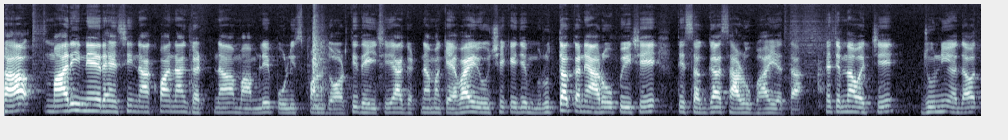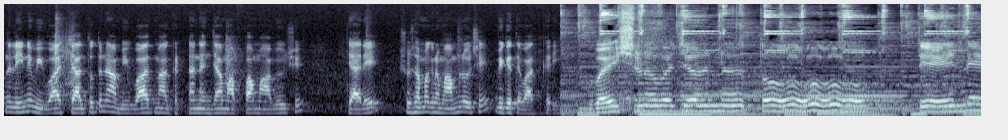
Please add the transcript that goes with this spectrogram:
ઘા મારીને રહેસી નાખવાના ઘટના મામલે પોલીસ પણ દોડતી થઈ છે. આ ઘટનામાં કહેવાય રહ્યું છે કે જે મૃતક અને આરોપી છે, તે સગા સાળુભાઈ હતા અને તેમના વચ્ચે જૂની અદાવતને લઈને વિવાદ ચાલતો હતો અને આ વિવાદમાં ઘટનાને અંજામ આપવામાં આવ્યો છે. ત્યારે શું સમગ્ર મામલો છે? વિગતે વાત કરી વૈષ્ણવજન તો તેને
